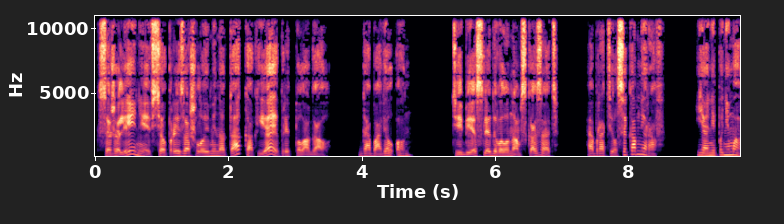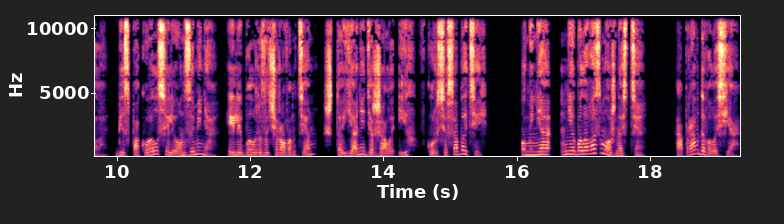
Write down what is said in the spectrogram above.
«К сожалению, все произошло именно так, как я и предполагал», — добавил он. «Тебе следовало нам сказать», — обратился ко мне Раф. Я не понимала, беспокоился ли он за меня или был разочарован тем, что я не держала их в курсе событий. У меня не было возможности. Оправдывалась я.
